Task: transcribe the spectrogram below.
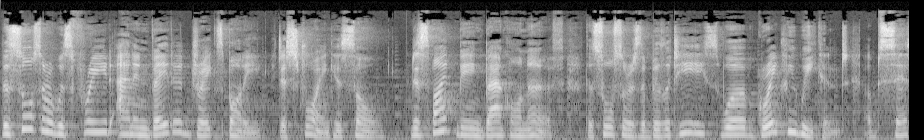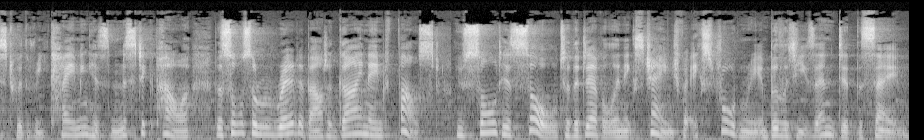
The sorcerer was freed and invaded Drake's body, destroying his soul. Despite being back on Earth, the sorcerer's abilities were greatly weakened. Obsessed with reclaiming his mystic power, the sorcerer read about a guy named Faust who sold his soul to the devil in exchange for extraordinary abilities and did the same.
